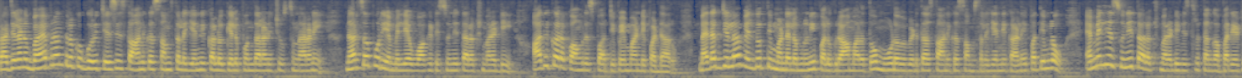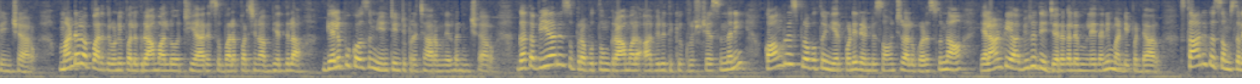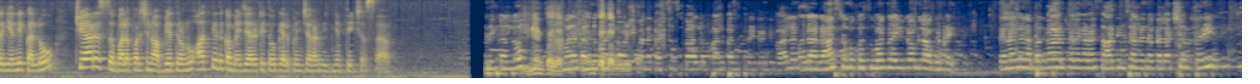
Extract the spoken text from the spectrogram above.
ప్రజలను భయభ్రాంతులకు గురి చేసి స్థానిక సంస్థల ఎన్నికల్లో గెలుపొందాలని చూస్తున్నారని నర్సాపూర్ ఎమ్మెల్యే వాకిటి సునీత లక్ష్మారెడ్డి అధికార కాంగ్రెస్ పార్టీపై మండిపడ్డారు. మెదక్ జిల్లా వెల్దుర్తి మండలంలోని పలు గ్రామాలతో మూడవ విడత స్థానిక సంస్థల ఎన్నికల నేపథ్యంలో ఎమ్మెల్యే సునీత లక్ష్మారెడ్డి విస్తృతంగా పర్యటించారు. మండల పరిధిలోని పలు గ్రామాల్లో టీఆర్ఎస్ బలపరిచిన అభ్యర్థుల గెలుపు కోసం ఇంటింటి ప్రచారం నిర్వహించారు. గత బీఆర్ఎస్ ప్రభుత్వం గ్రామాల అభివృద్ధికి కృషి చేసిందని కాంగ్రెస్ ప్రభుత్వం ఏర్పడి రెండు సంవత్సరాలు గడుస్తున్నా ఎలాంటి అభివృద్ధి జరగడం లేదని మండిపడ్డారు. స్థానిక సంస్థల ఎన్నికల్లో టీఆర్ఎస్ బలపరిచిన అభ్యర్థులను అత్యధిక మెజారిటీతో గెలిపించాలని విజ్ఞప్తి చేశారు. ఎన్నికల్లో నేను కదా, మనకు నేను కదా అందుబాటులో ఉండి మన కష్ట సుఖాల్లో పాల్పంచుకునేటువంటి వాళ్ళని మన రాష్ట్రం ఒక సువర్ణ యుగం లాగా ఉండే. తెలంగాణ బంగారు తెలంగాణ సాధించాలన్న ఒక లక్ష్యంతో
